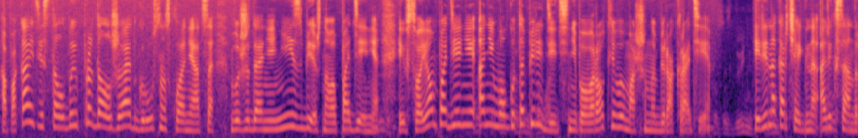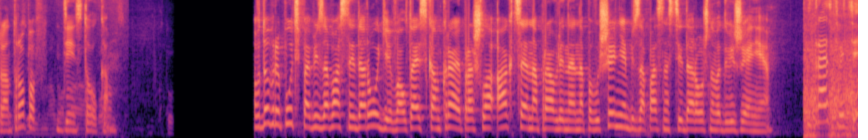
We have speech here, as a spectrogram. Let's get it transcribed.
А пока эти столбы продолжают грустно склоняться в ожидании неизбежного падения. И в своем падении они могут опередить неповоротливую машину бюрократии. Ирина Корчагина, Александр Антропов. День с толком. В добрый путь по безопасной дороге в Алтайском крае прошла акция, направленная на повышение безопасности дорожного движения. Здравствуйте,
